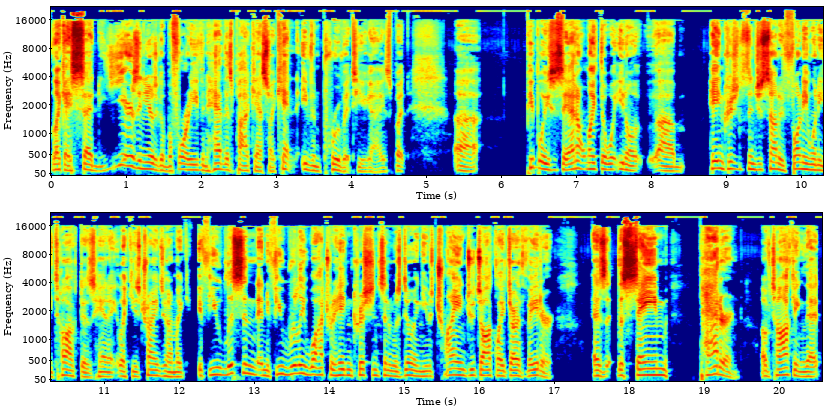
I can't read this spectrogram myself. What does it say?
like I said years and years ago before I even had this podcast, so I can't even prove it to you guys. But uh, people used to say, I don't like the way, you know, um, Hayden Christensen just sounded funny when he talked as Hannah, like he's trying to. I'm like, if you listen and if you really watch what Hayden Christensen was doing, he was trying to talk like Darth Vader as the same pattern of talking that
